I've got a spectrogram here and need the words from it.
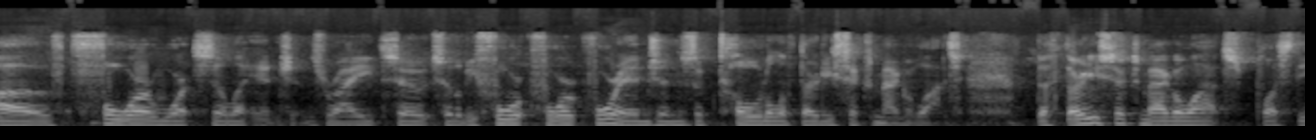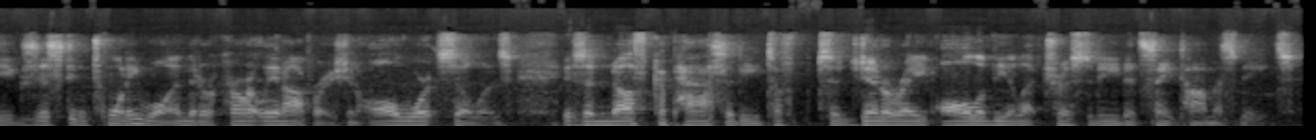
of four Wärtsilä engines, right? So so there'll be four four four engines, a total of 36 megawatts. The 36 megawatts plus the existing 21 that are currently in operation, all Wärtsiläs, is enough capacity to to generate all of the electricity that St. Thomas needs.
